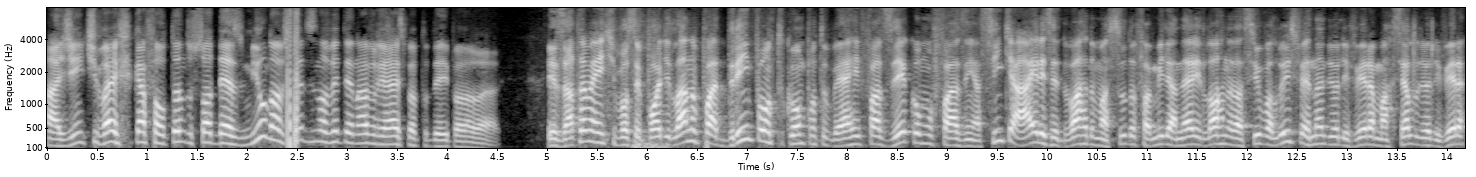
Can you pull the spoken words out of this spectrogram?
a gente vai ficar faltando só 10.999 reais para poder ir para lá. Exatamente, você pode ir lá no padrim.com.br fazer como fazem a Cíntia Aires, Eduardo Massuda, família Nery, Lorna da Silva, Luiz Fernando de Oliveira, Marcelo de Oliveira,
